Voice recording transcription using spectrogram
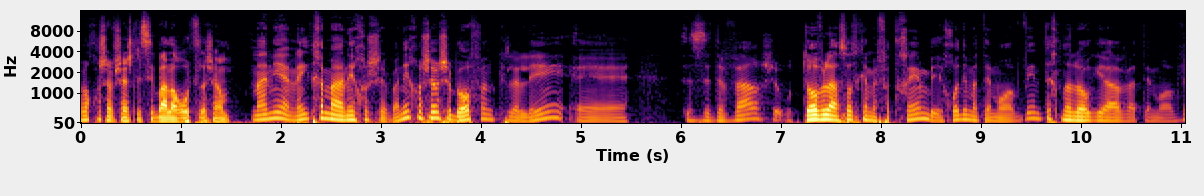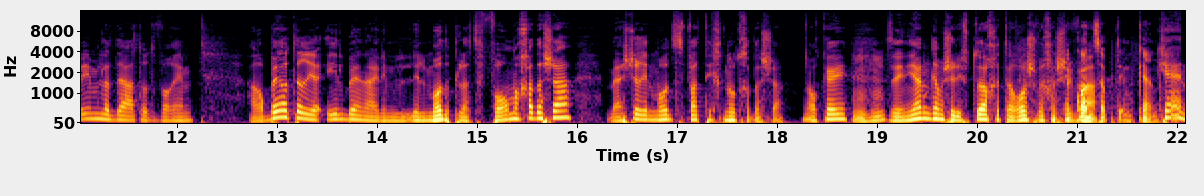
לא חושב שיש לי סיבה לרוץ לשם. מעניין, אני אגיד לך מה אני חושב. אני חושב שבאופן כללי, אה, זה דבר שהוא טוב לעשות כמפתחים, בייחוד אם אתם אוהבים טכנולוגיה ואתם אוהבים לדעת עוד דברים. הרבה יותר יעיל בעיניי ללמוד פלטפורמה חדשה, מאשר ללמוד שפת תכנות חדשה, אוקיי? זה עניין גם של לפתוח את הראש וחשיבה. קונספטים, כן. כן,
